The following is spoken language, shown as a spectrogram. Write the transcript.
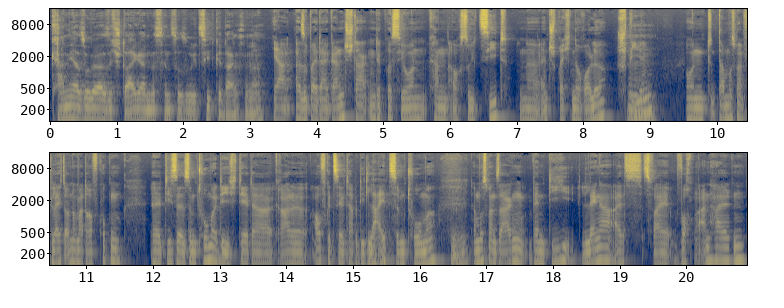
kann ja sogar sich steigern bis hin zu Suizidgedanken, ne? Ja, also bei der ganz starken Depression kann auch Suizid eine entsprechende Rolle spielen. Mhm. Und da muss man vielleicht auch nochmal drauf gucken, äh, diese Symptome, die ich dir da gerade aufgezählt habe, die mhm. Leitsymptome, mhm. da muss man sagen, wenn die länger als zwei Wochen anhalten,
